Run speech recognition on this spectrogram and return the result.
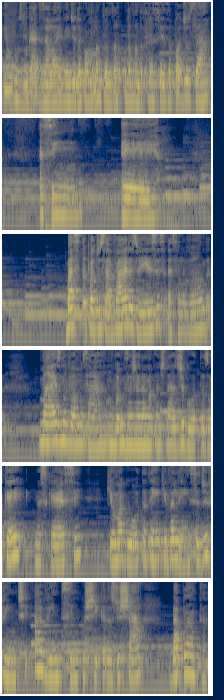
em alguns lugares ela é vendida como lavanda, lavanda francesa. Pode usar assim. É, basta, pode usar várias vezes essa lavanda, mas não vamos usar, não vamos exagerar na quantidade de gotas, ok? Não esquece que uma gota tem equivalência de 20 a 25 xícaras de chá da planta.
